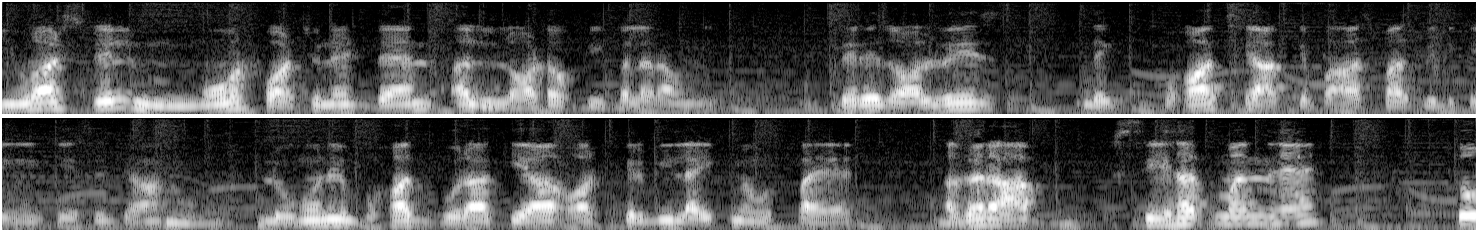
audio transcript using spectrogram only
You are still more fortunate than a lot of people around you there is always like बहुत से आपके आस पास भी दिखेंगे केसेस जहाँ हम्म। लोगों ने बहुत बुरा किया और फिर भी लाइफ में उठ पाए। अगर आप सेहतमंद हैं तो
